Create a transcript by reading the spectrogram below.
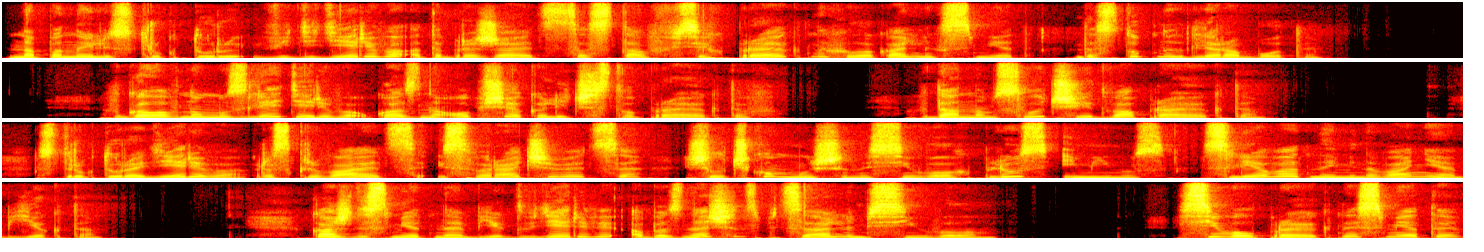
На панели структуры в виде дерева отображается состав всех проектных и локальных смет, доступных для работы. В головном узле дерева указано общее количество проектов. В данном случае два проекта. Структура дерева раскрывается и сворачивается щелчком мыши на символах плюс и минус слева от наименования объекта. Каждый сметный объект в дереве обозначен специальным символом. Символ проектной сметы,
